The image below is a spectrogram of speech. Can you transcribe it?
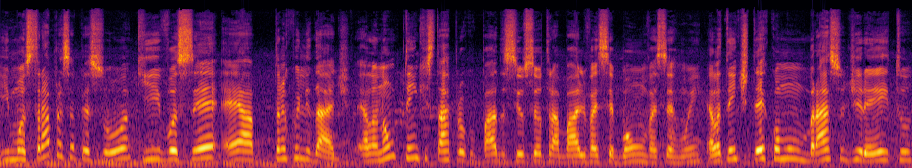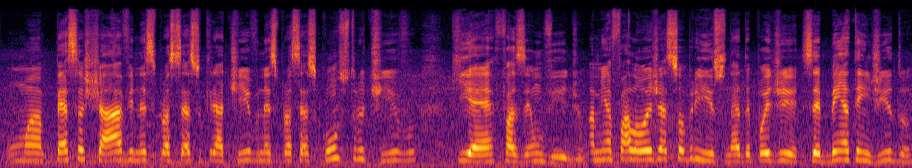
e mostrar para essa pessoa que você é a tranquilidade. Ela não tem que estar preocupada se o seu trabalho vai ser bom, vai ser ruim. Ela tem que ter como um braço direito, uma peça-chave nesse processo criativo, nesse processo construtivo que é fazer um vídeo. A minha fala hoje é sobre isso, né? Depois de ser bem atendido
